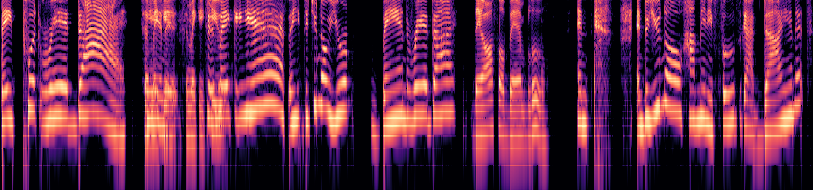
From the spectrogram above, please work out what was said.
They put red dye to make in it, to make it to cute. make it yes. And did you know Europe banned red dye? they also banned blue. And and do you know how many foods got dye in it?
